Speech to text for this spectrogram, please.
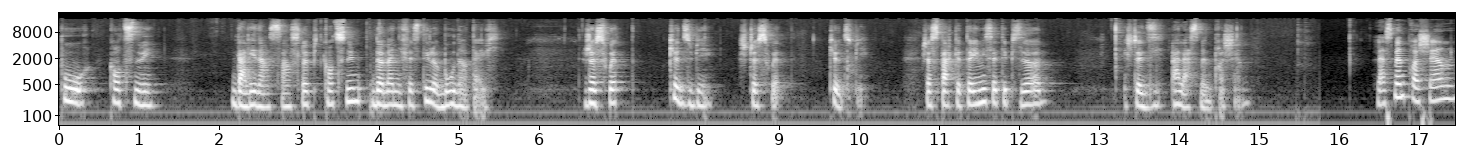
pour continuer d'aller dans ce sens-là, puis de continuer de manifester le beau dans ta vie. Je souhaite que du bien. Je te souhaite que du bien. J'espère que tu as aimé cet épisode et je te dis à la semaine prochaine. La semaine prochaine,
